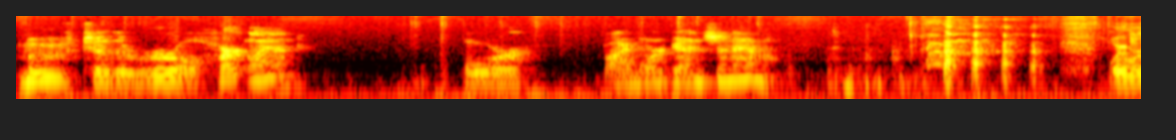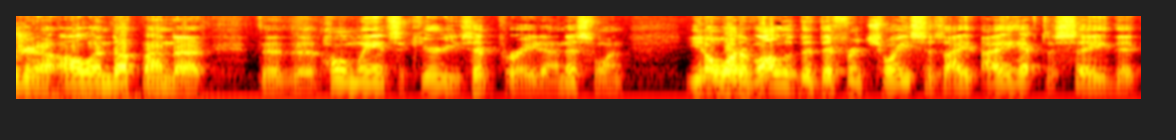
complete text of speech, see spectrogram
move to the rural heartland, or buy more guns and ammo. Boy, we're going to all end up on the, the, the Homeland Security's hit parade on this one. You know what? Of all of the different choices, I, I have to say that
